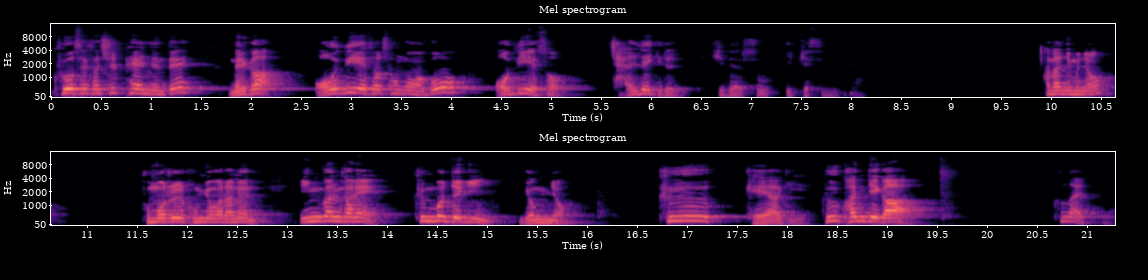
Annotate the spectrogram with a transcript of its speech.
그것에서 실패했는데, 내가 어디에서 성공하고 어디에서 잘 되기를 기대할 수 있겠습니까? 하나님은요, 부모를 공경하라는 인간 간의 근본적인 명령, 그 계약이, 그 관계가 흥할 때,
